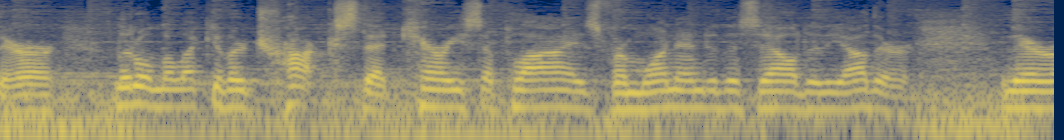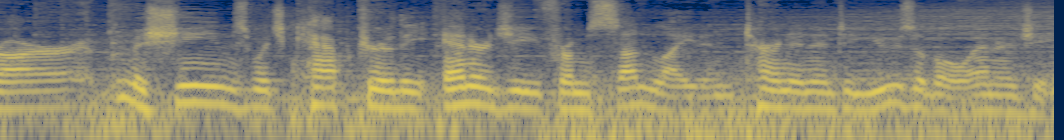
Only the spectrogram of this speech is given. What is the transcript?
There are little molecular trucks that carry supplies from one end of the cell to the other. There are machines which capture the energy from sunlight and turn it into usable energy.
